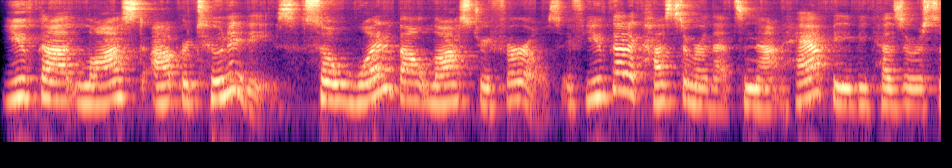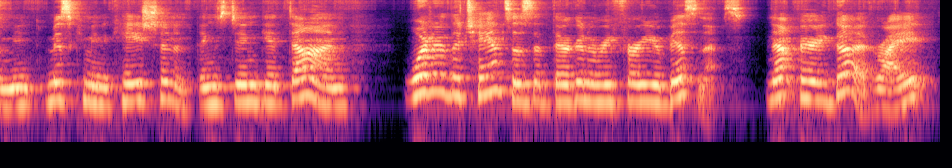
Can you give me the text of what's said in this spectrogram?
You've got lost opportunities. So what about lost referrals? If you've got a customer that's not happy because there was some miscommunication and things didn't get done, what are the chances that they're going to refer your business? Not very good, right?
